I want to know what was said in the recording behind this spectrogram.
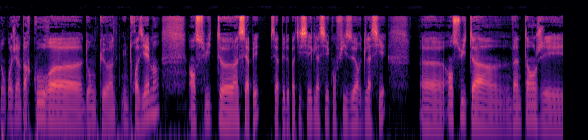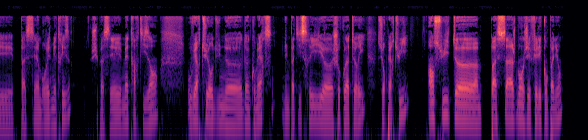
Donc moi j'ai un parcours donc une troisième, ensuite un CAP, CAP de pâtissier, glacier, confiseur, glacier. Euh, ensuite, à 20 ans, j'ai passé un brevet de maîtrise. Je suis passé maître artisan, ouverture euh, d'un commerce, d'une pâtisserie euh, chocolaterie sur Pertuis. Ensuite, un passage, bon, j'ai fait les compagnons.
